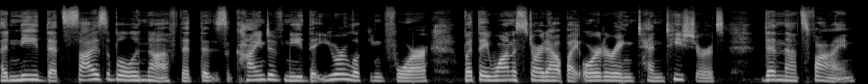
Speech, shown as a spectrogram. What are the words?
a need that's sizable enough that there's a kind of need that you're looking for, but they want to start out by ordering 10 t-shirts, then that's fine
